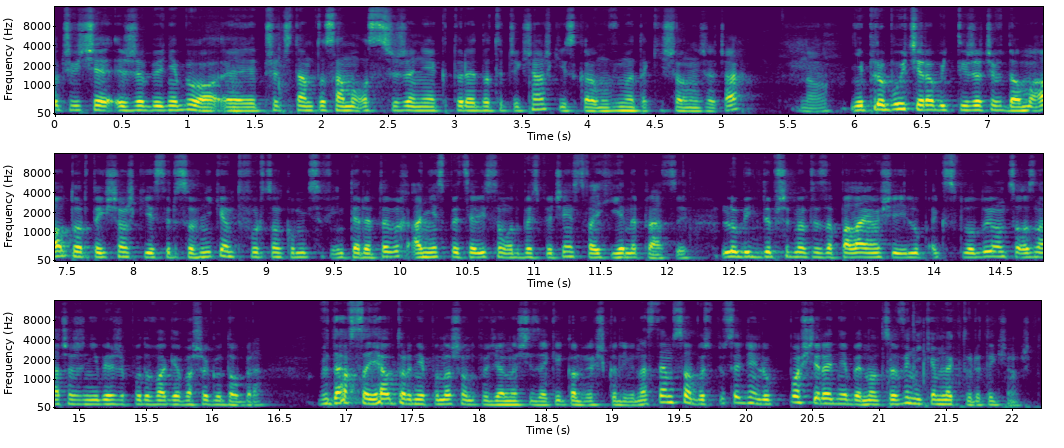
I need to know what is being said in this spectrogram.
oczywiście, żeby nie było, yy, przeczytam to samo ostrzeżenie, które dotyczy książki, skoro mówimy o takich szalonych rzeczach. No. Nie próbujcie robić tych rzeczy w domu. Autor tej książki jest rysownikiem, twórcą komiksów internetowych, a nie specjalistą od bezpieczeństwa i higieny pracy. Lubi, gdy przedmioty zapalają się lub eksplodują, co oznacza, że nie bierze pod uwagę waszego dobra. Wydawca i autor nie ponoszą odpowiedzialności za jakiekolwiek szkodliwe następstwa, bezpośrednie lub pośrednie będące wynikiem lektury tej książki.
